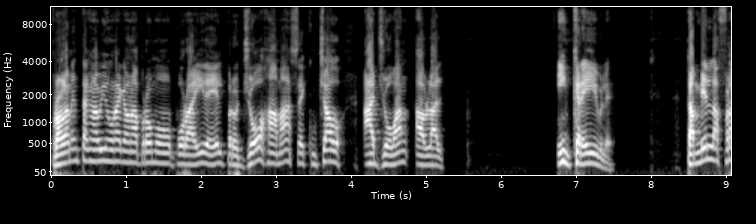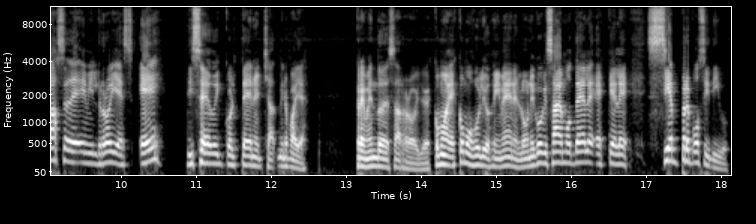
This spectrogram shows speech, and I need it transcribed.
Probablemente han habido una que una promo por ahí de él, pero yo jamás he escuchado a Jovan hablar. Increíble. También la frase de Emil Roy es, eh, dice Edwin Cortés en el chat. Mira para allá tremendo desarrollo. Es como, es como Julio Jiménez. Lo único que sabemos de él es que él es siempre positivo.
